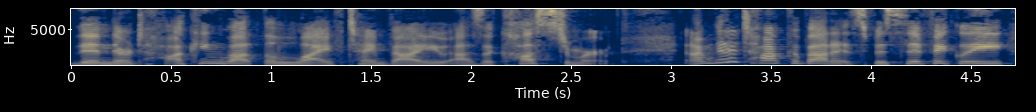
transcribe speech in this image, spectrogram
then they're talking about the lifetime value as a customer. And I'm going to talk about it specifically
